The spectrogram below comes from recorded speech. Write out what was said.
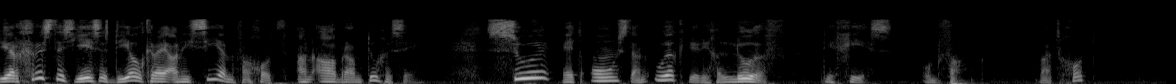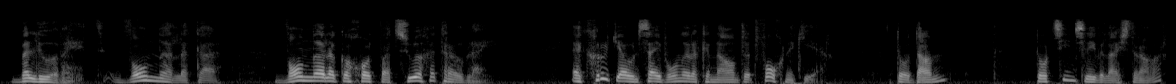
deur Christus Jesus deel kry aan die seën van God aan Abraham toegesê. So het ons dan ook deur die geloof die Gees ontvang wat God beloof het. Wonderlike wonderlike God wat so getrou bly. Ek groet jou in sy wonderlike naam tot volgende keer. Tot dan. Totsiens liewe luisteraar.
